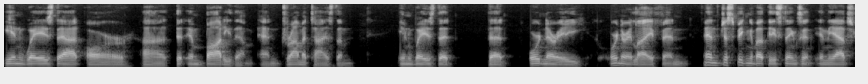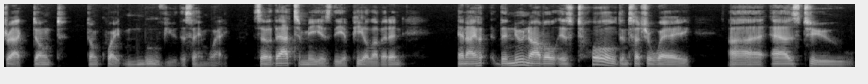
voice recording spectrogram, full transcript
in ways that are uh, that embody them and dramatize them in ways that that ordinary ordinary life and and just speaking about these things in, in the abstract don't don't quite move you the same way. So that to me is the appeal of it. And and I the new novel is told in such a way uh, as to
